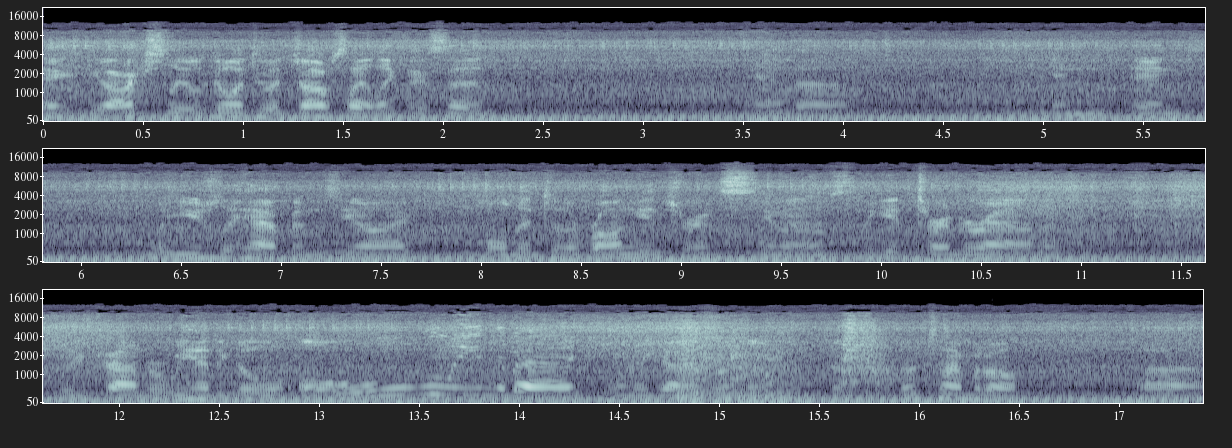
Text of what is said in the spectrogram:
it- you actually was going to a job site like they said, and uh, and and what usually happens, you know, I pulled into the wrong entrance, you know, so they get turned around. And, we found where we had to go all the way in the back, and they got us unloaded. No, no time at all. Um,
